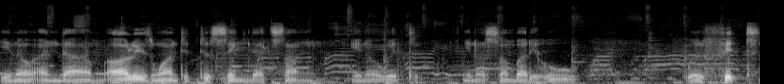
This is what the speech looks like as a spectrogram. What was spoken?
you know, and um, always wanted to sing that song, you know, with, you know, somebody who will fit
